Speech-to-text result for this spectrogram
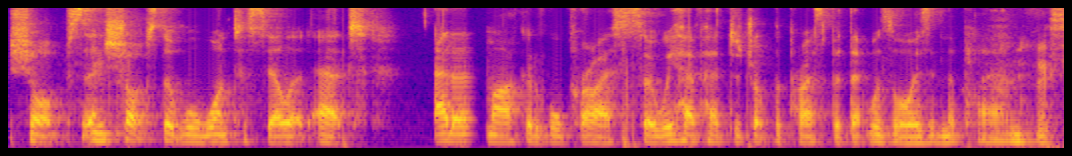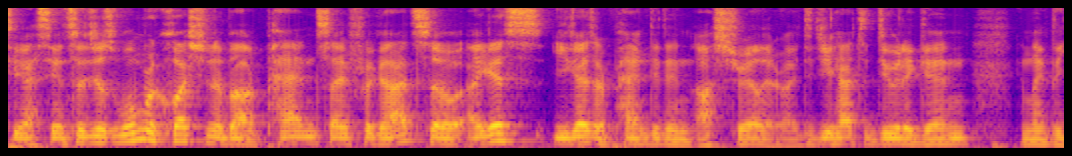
shops, and shops that will want to sell it at at a marketable price. So we have had to drop the price, but that was always in the plan. I see, I see. And so just one more question about patents I forgot. So I guess you guys are patented in Australia, right? Did you have to do it again in like the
